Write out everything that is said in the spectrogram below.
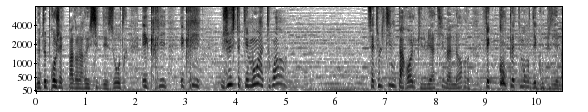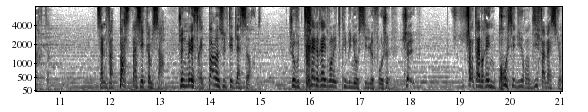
ne te projette pas dans la réussite des autres. Écris, écris, juste tes mots à toi. Cette ultime parole qui lui intime un ordre fait complètement dégoupiller Martin. Ça ne va pas se passer comme ça. Je ne me laisserai pas insulter de la sorte. Je vous traînerai devant les tribunaux s'il le faut. Je. Je. J'entamerai une procédure en diffamation.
